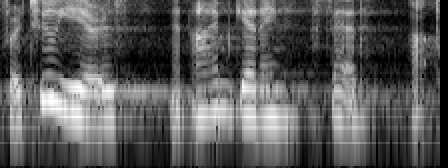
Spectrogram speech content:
for two years and I'm getting fed up.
